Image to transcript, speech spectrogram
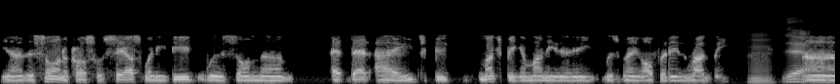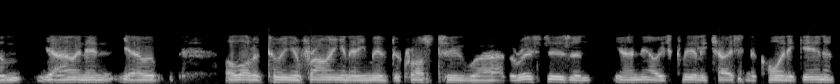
you know, the sign across with South when he did was on um, at that age, big, much bigger money than he was being offered in rugby. yeah. Um, you know, and then you know, a lot of toing and froing, and then he moved across to uh, the Roosters, and you know, now he's clearly chasing the coin again. And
